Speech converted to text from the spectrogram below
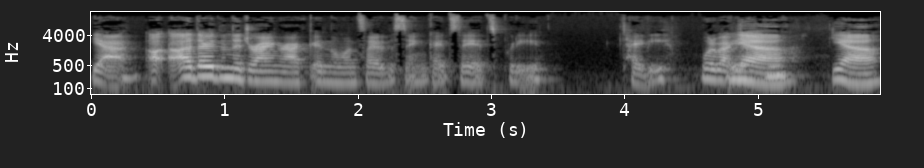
yeah, other than the drying rack and the one side of the sink, I'd say it's pretty tidy. What about you? Yeah, yeah.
